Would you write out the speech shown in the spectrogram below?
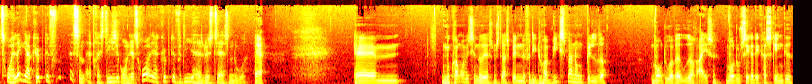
tror heller ikke, jeg har købt det sådan af prestigegrund. Jeg tror, jeg har købt det, fordi jeg havde lyst til at have sådan en ur. Ja. Øhm, nu kommer vi til noget, jeg synes, der er spændende, fordi du har vist mig nogle billeder, hvor du har været ude at rejse, hvor du sikkert ikke har skænket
